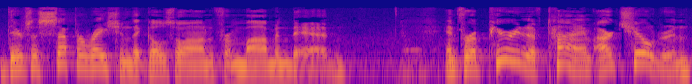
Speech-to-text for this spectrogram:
there's a separation that goes on from mom and dad. And for a period of time, our children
